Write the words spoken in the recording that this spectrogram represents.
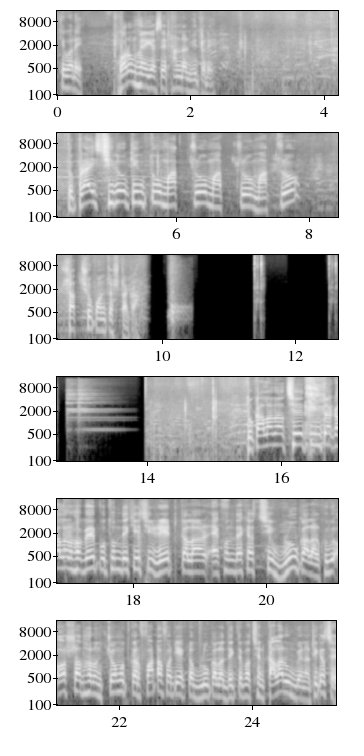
একেবারে গরম হয়ে গেছে ঠান্ডার ভিতরে। তো প্রাইস ছিল কিন্তু মাত্র মাত্র মাত্র সাতশো পঞ্চাশ টাকা। তো কালার আছে, তিনটা কালার হবে। প্রথম দেখিয়েছি রেড কালার এখন দেখাচ্ছি ব্লু কালার খুবই অসাধারণ, চমৎকার, ফাটাফাটি একটা ব্লু কালার দেখতে পাচ্ছেন। কালার উঠবে না, ঠিক আছে?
